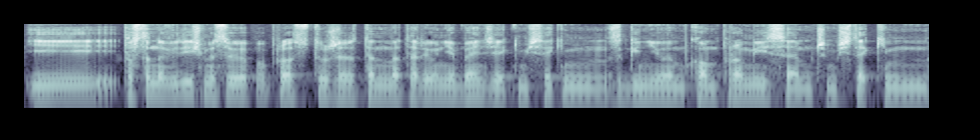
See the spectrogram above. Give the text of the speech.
i postanowiliśmy sobie po prostu, że ten materiał nie będzie jakimś takim zgniłym kompromisem, czymś takim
